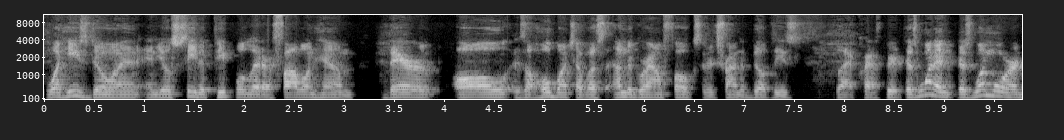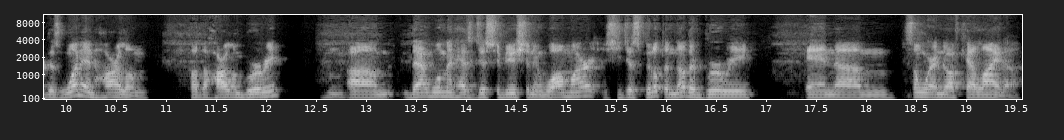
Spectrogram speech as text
what he's doing, and you'll see the people that are following him. They're all there's a whole bunch of us underground folks that are trying to build these black craft beer. There's one in there's one more there's one in Harlem called the Harlem Brewery. Mm-hmm. Um, that woman has distribution in Walmart. She just built another brewery in um, somewhere in North Carolina,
